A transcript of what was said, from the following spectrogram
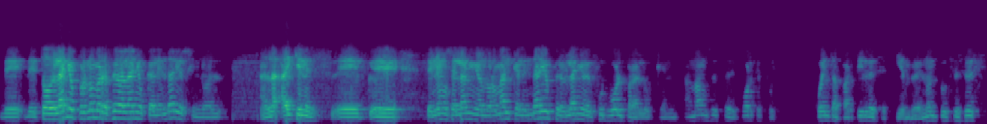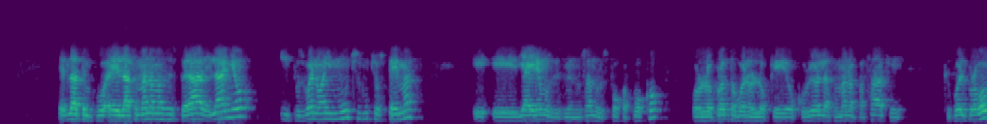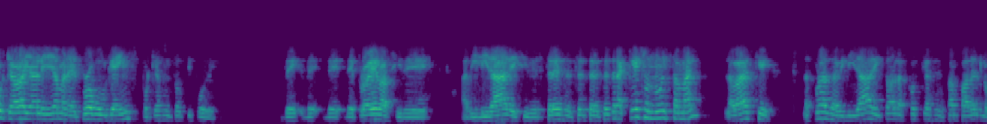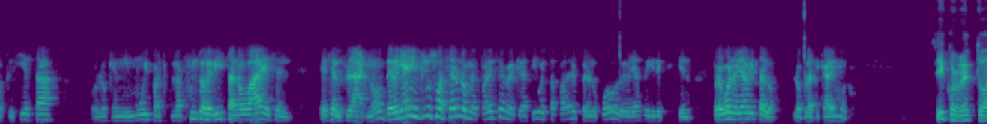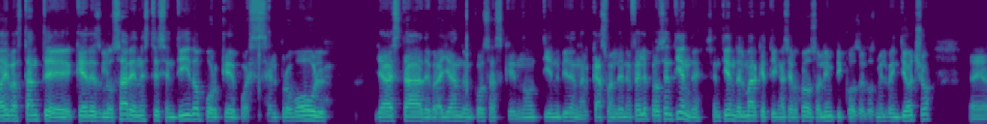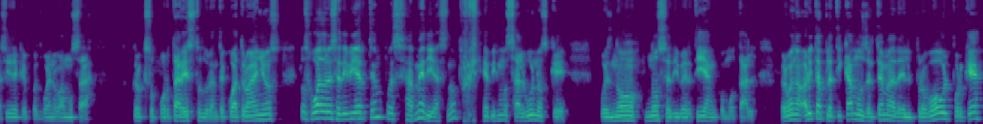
de, todo el año, pero no me refiero al año calendario, sino al, hay quienes eh, eh, tenemos el año normal calendario, pero el año de fútbol para los que amamos este deporte, pues cuenta a partir de septiembre, ¿no? Entonces es, es la, eh, la semana más esperada del año y pues bueno, hay muchos, muchos temas, ya iremos desmenuzándolos poco a poco por lo pronto, bueno, lo que ocurrió la semana pasada, que, fue el Pro Bowl, que ahora ya le llaman el Pro Bowl Games, porque hacen todo tipo de, pruebas y de habilidades y de estrés, etcétera, etcétera, que eso no está mal. La verdad es que las pruebas de habilidad y todas las cosas que hacen están padres. Lo que sí está, por lo que en mi muy particular punto de vista no va, es el, es el flag, ¿no? Deberían incluso hacerlo, me parece recreativo, está padre, pero el juego debería seguir existiendo. Pero bueno, ya ahorita lo, lo platicaremos. Sí, correcto. Hay bastante que desglosar en este sentido porque pues el Pro Bowl ya está debrayando en cosas que no tienen, vienen al caso en la NFL, pero se entiende, se entiende el marketing hacia los Juegos Olímpicos del 2028. Eh, así de que pues bueno, vamos a creo que soportar esto durante cuatro años. Los jugadores se divierten pues a medias, ¿no? Porque vimos algunos que pues no, no se divertían como tal. Pero bueno, ahorita platicamos del tema del Pro Bowl, ¿por qué?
